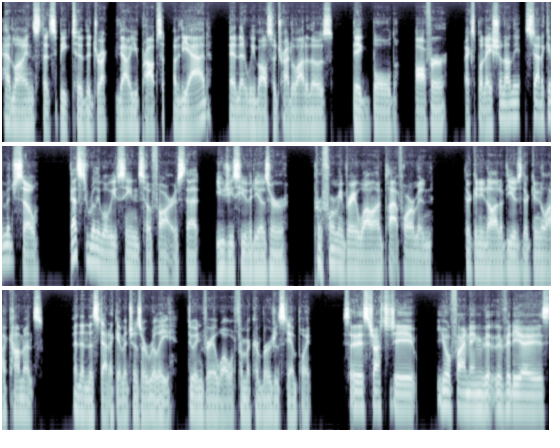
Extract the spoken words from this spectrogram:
headlines that speak to the direct value props of the ad. And then we've also tried a lot of those big, bold offer explanation on the static image. So that's really what we've seen so far is that UGC videos are performing very well on platform and they're getting a lot of views, they're getting a lot of comments. And then the static images are really doing very well from a conversion standpoint. So this strategy, you're finding that the videos,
